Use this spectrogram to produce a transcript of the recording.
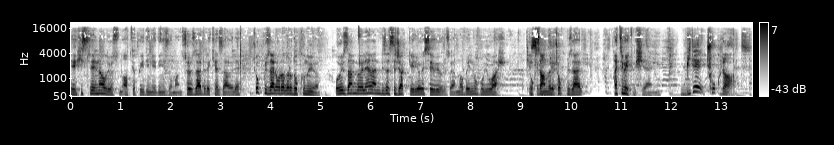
e, hislerini alıyorsun altyapıyı dinlediğin zaman. Sözlerde de keza öyle. Çok güzel oralara dokunuyor. O yüzden böyle hemen bize sıcak geliyor ve seviyoruz. Yani Mabel'in o huyu var. Kesinlikle. 90'ları çok güzel hatim etmiş yani. Bir de çok rahat.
